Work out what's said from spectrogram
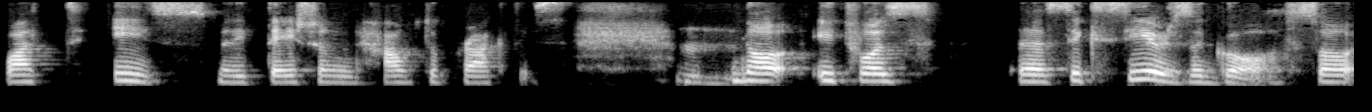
what is meditation and how to practice mm. no it was uh, six years ago so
